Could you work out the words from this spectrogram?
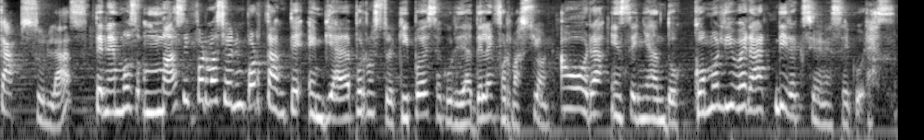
cápsulas tenemos más información importante enviada por nuestro equipo de seguridad de la información, ahora enseñando cómo liberar direcciones seguras.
